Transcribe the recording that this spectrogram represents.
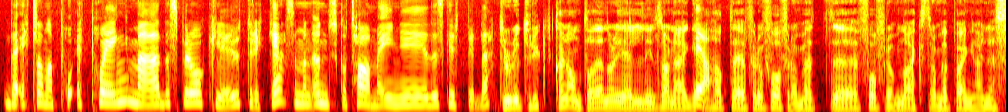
det er et, eller annet, et poeng med det språklige uttrykket som en ønsker å ta med inn i det skriftbildet. Tror du trygt kan anta det når det gjelder Nils Arne Eggen? Ja. At det er for å få fram, et, eh, få fram, noe ekstra med poenget hans?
